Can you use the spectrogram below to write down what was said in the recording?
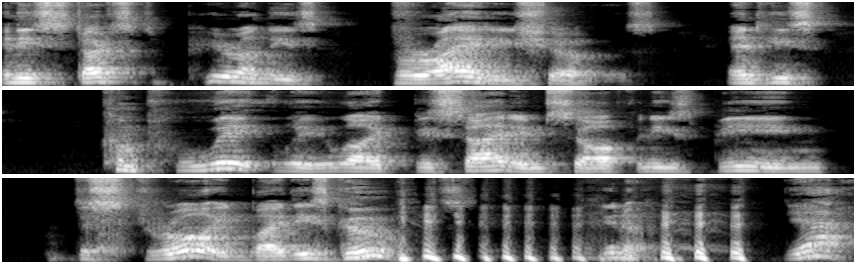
and he starts to appear on these variety shows, and he's completely like beside himself and he's being destroyed by these goons. you know, yeah.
